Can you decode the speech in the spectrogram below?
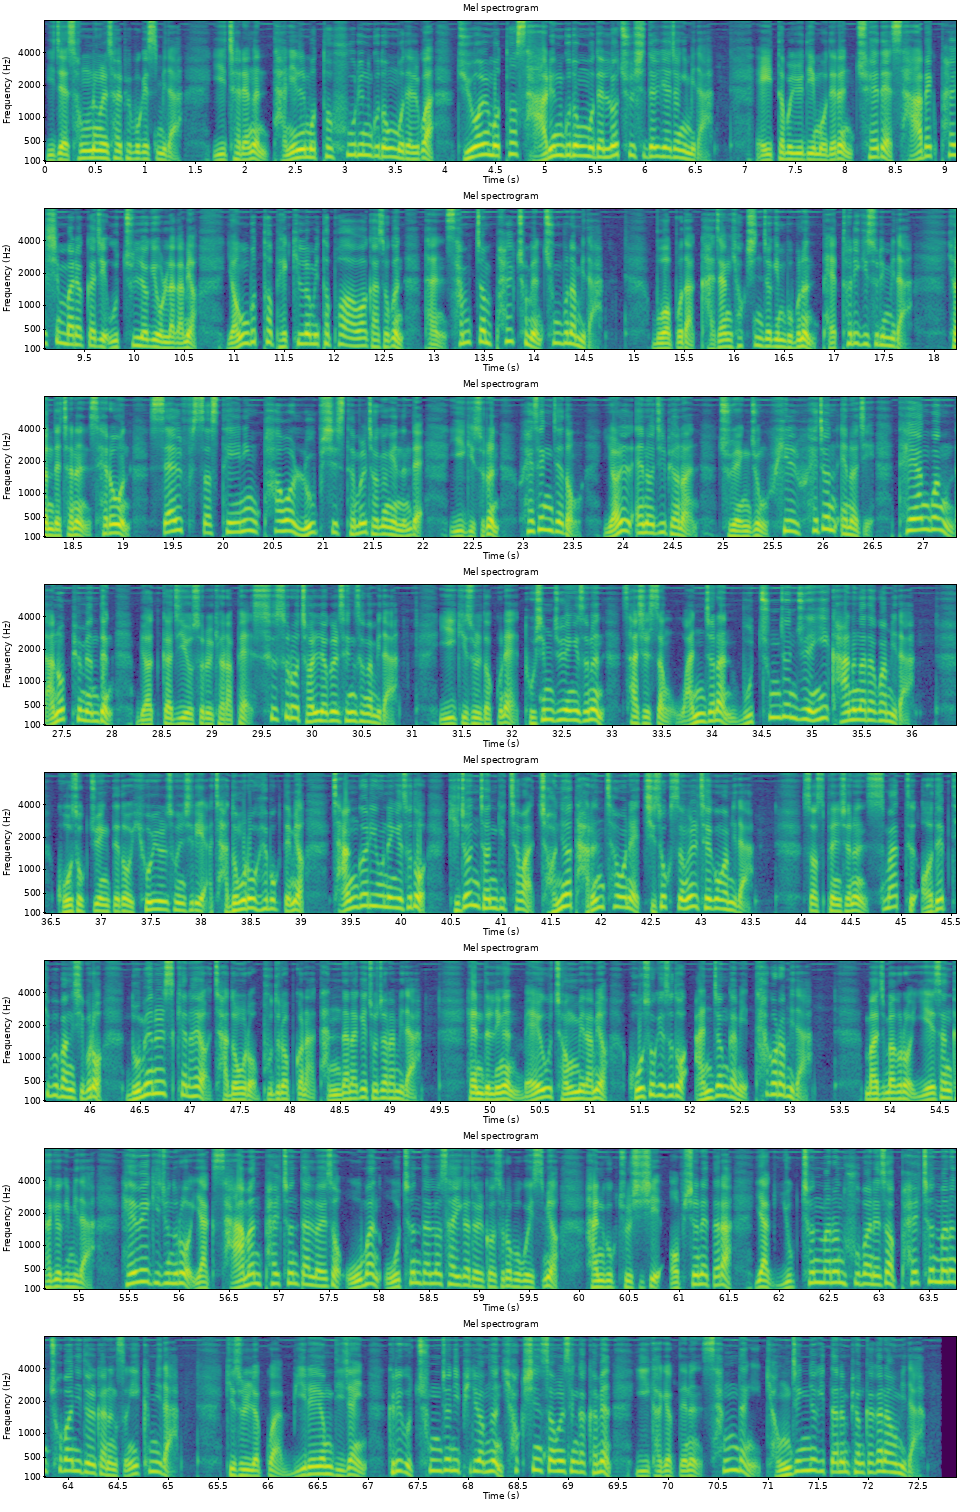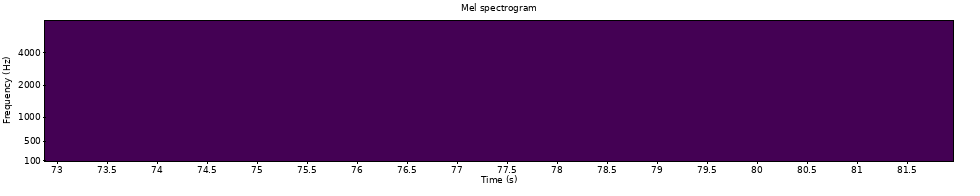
이제 성능을 살펴보겠습니다. 이 차량은 단일 모터 후륜 구동 모델과 듀얼 모터 4륜 구동 모델로 출시될 예정입니다. AWD 모델은 최대 480마력까지 우출력이 올라가며 0부터 100km/h 가속은 단 3.8초면 충분합니다. 무엇보다 가장 혁신적인 부분은 배터리 기술입니다. 현대차는 새로운 셀프 서스테이닝 파워 룹 시스템을 적용했는데 이 기술은 회생 제동, 열 에너지 변환, 주행 중 휠 회전 에너지, 태양광 나노 표면 등 몇 가지 요소를 결합해 스스로 전력을 생성합니다. 이 기술 덕분에 도심 주행에서는 사실상 완전한 무충전 주행이 가능하다고 합니다. 고속 주행 때도 효율 손실이 자동으로 회복되며 장거리 운행에서도 기존 전기차와 전혀 다른 차원의 지속성을 제공합니다. 서스펜션은 스마트 어댑티브 방식으로 노면을 스캔하여 자동으로 부드럽거나 단단하게 조절합니다. 핸들링은 매우 정밀하며 고속에서도 안정감이 탁월합니다. 마지막으로 예상 가격입니다. 해외 기준으로 약 4만 8천 달러에서 5만 5천 달러 사이가 될 것으로 보고 있으며 한국 출시 시 옵션에 따라 약 6천만 원 후반에서 8천만 원 초반이 될 가능성이 큽니다. 기술력과 미래형 디자인 그리고 충전이 필요 없는 혁신성을 생각하면 이 가격대는 상당히 경쟁력 있다는 평가가 나옵니다.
